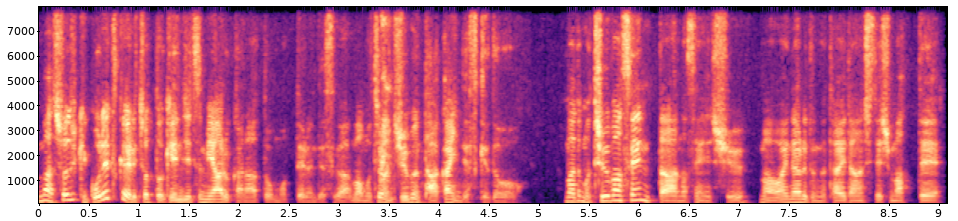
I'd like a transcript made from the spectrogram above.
まあ正直ゴレツカよりちょっと現実味あるかなと思ってるんですが、まあもちろん十分高いんですけど、まあでも中盤センターの選手、まあワイナルドム退団してしまって、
